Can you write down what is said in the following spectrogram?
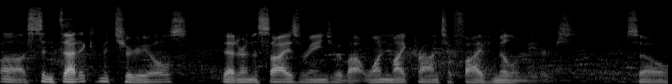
uh, synthetic materials that are in the size range of about one micron to five millimeters. So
